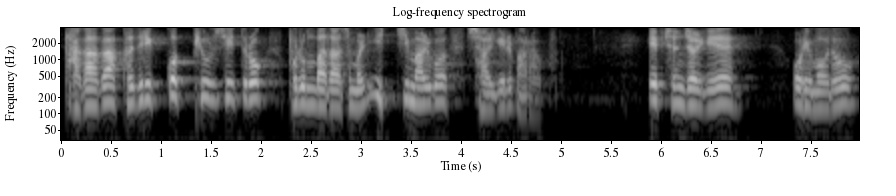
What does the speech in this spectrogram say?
다가가 그들이 꽃 피울 수 있도록 부름받았음을 잊지 말고 살기를 바라고 입춘절기에 우리 모두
